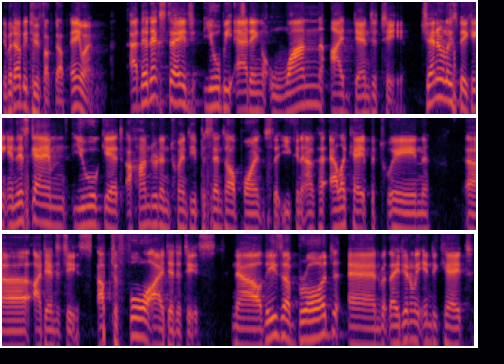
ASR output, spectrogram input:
Yeah, but don't be too fucked up. Anyway, at the next stage, you'll be adding one identity. Generally speaking, in this game, you will get 120 percentile points that you can allocate between uh, identities, up to four identities. Now, these are broad, and but they generally indicate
